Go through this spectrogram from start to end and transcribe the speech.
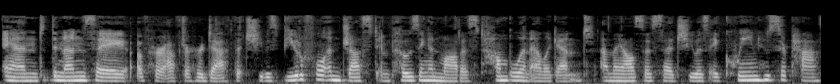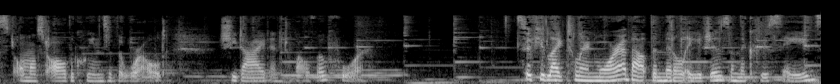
And the nuns say of her after her death that she was beautiful and just, imposing and modest, humble and elegant. And they also said she was a queen who surpassed almost all the queens of the world. She died in 1204. So if you'd like to learn more about the Middle Ages and the Crusades,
